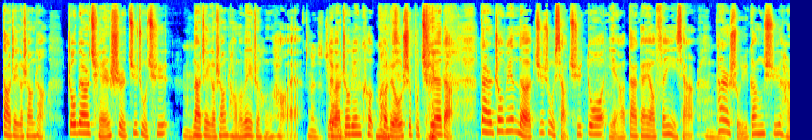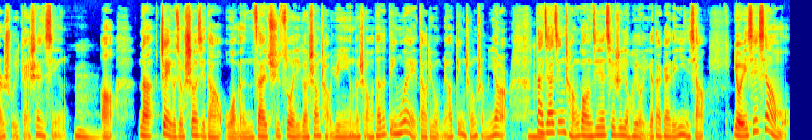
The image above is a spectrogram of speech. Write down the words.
到这个商场周边全是居住区，那这个商场的位置很好哎。对吧？周边客客流是不缺的，但是周边的居住小区多，也要大概要分一下，它是属于刚需还是属于改善型嗯啊？那这个就涉及到我们在去做一个商场运营的时候，它的定位到底我们要定成什么样儿？大家经常逛街，其实也会有一个大概的印象。有一些项目，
